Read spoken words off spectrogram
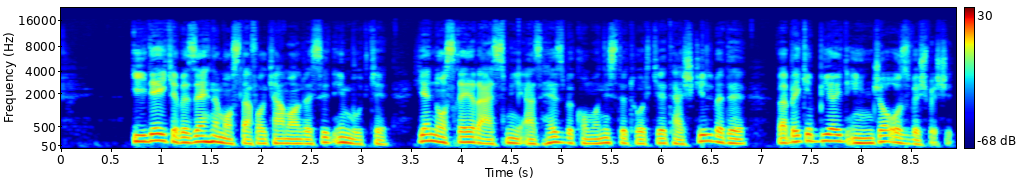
ایده ای که به ذهن مصطفی کمال رسید این بود که یه نسخه رسمی از حزب کمونیست ترکیه تشکیل بده و بگه بیایید اینجا عضوش بشید.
